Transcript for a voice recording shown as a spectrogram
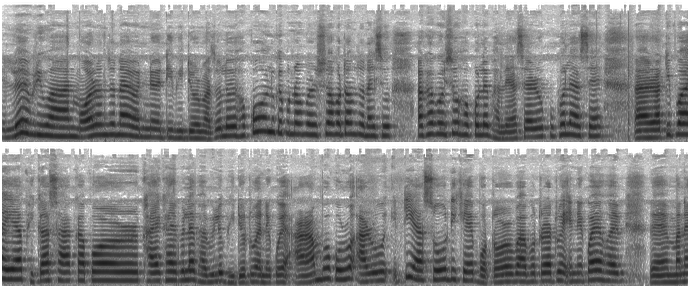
হেল্ল' এভৰিৱান মই ৰঞ্জনাই অন্য এটি ভিডিঅ'ৰ মাজলৈ সকলোকে পুনৰবাৰ স্বাগতম জনাইছোঁ। আশা কৰিছোঁ সকলোৱে ভালে আছে আৰু কুশলে আছে। ৰাতিপুৱা এয়া ফিকা চাহকাপৰ খাই খাই পেলাই ভাবিলোঁ ভিডিঅ'টো এনেকৈ আৰম্ভ কৰোঁ আৰু এতিয়া চৌদিশে বতৰ বা বতৰাটো এনেকুৱাই হয় মানে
